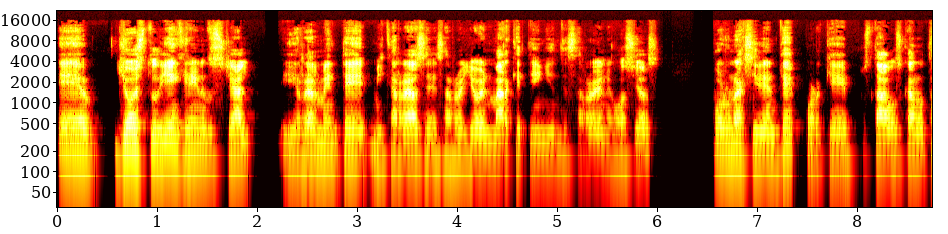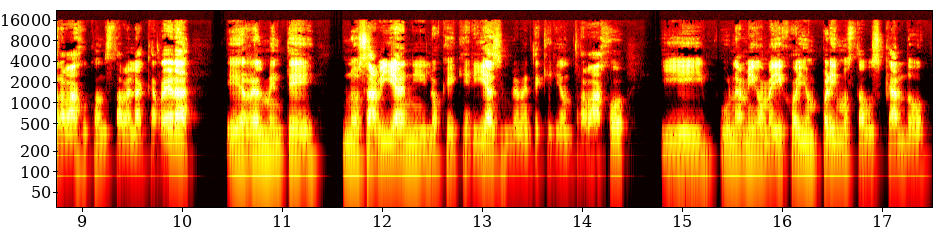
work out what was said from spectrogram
eh, yo estudié ingeniería industrial y realmente mi carrera se desarrolló en marketing y en desarrollo de negocios por un accidente, porque estaba buscando trabajo cuando estaba en la carrera, eh, realmente no sabía ni lo que quería, simplemente quería un trabajo y un amigo me dijo, hay un primo está buscando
